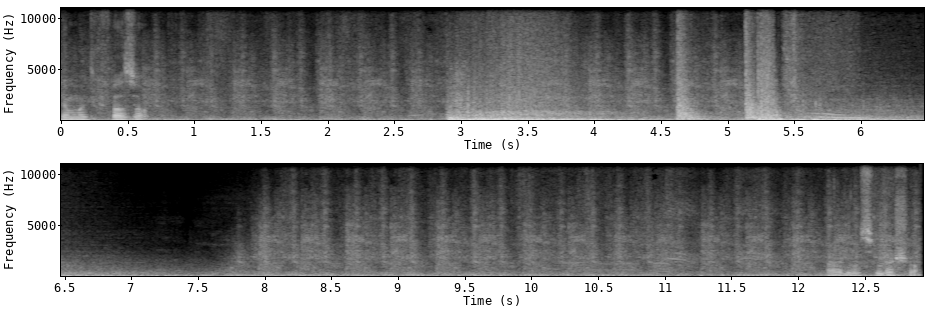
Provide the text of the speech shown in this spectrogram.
Tem muito o que fazer. Ah, não se mexeu.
